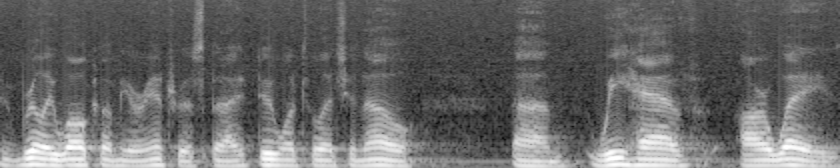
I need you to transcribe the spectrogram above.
really welcome your interest, but I do want to let you know um, we have our ways.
